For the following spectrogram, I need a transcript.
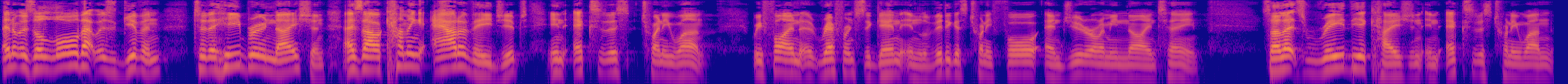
And it was a law that was given to the Hebrew nation as they were coming out of Egypt in Exodus 21 we find it referenced again in Leviticus 24 and Deuteronomy 19. So let's read the occasion in Exodus 21,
